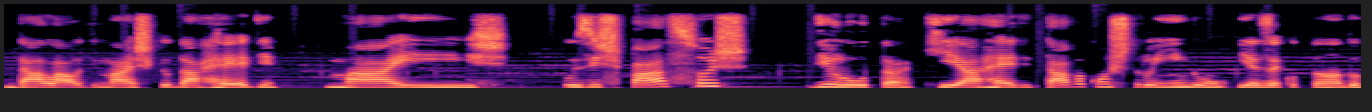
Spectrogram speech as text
da Loud mais que o da Red, mas os espaços de luta que a Red estava construindo e executando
